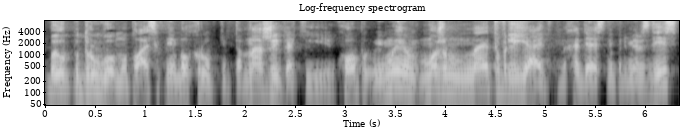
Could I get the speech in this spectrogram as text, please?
был по-другому, пластик не был хрупким, там, ножи какие, хоп, и мы можем на это влиять, находясь, например, здесь,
